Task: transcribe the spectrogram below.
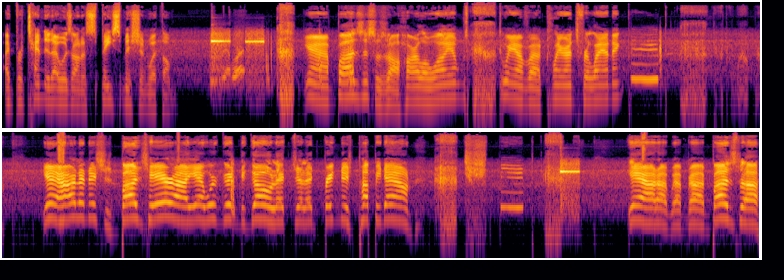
I pretended I was on a space mission with him. What? Yeah, Buzz, this is uh, Harland Williams. Do we have uh, clearance for landing? Yeah, Harland, this is Buzz here. Uh, yeah, we're good to go. Let's uh, let's bring this puppy down. Beep. Yeah, uh, uh, uh, Buzz. Uh,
